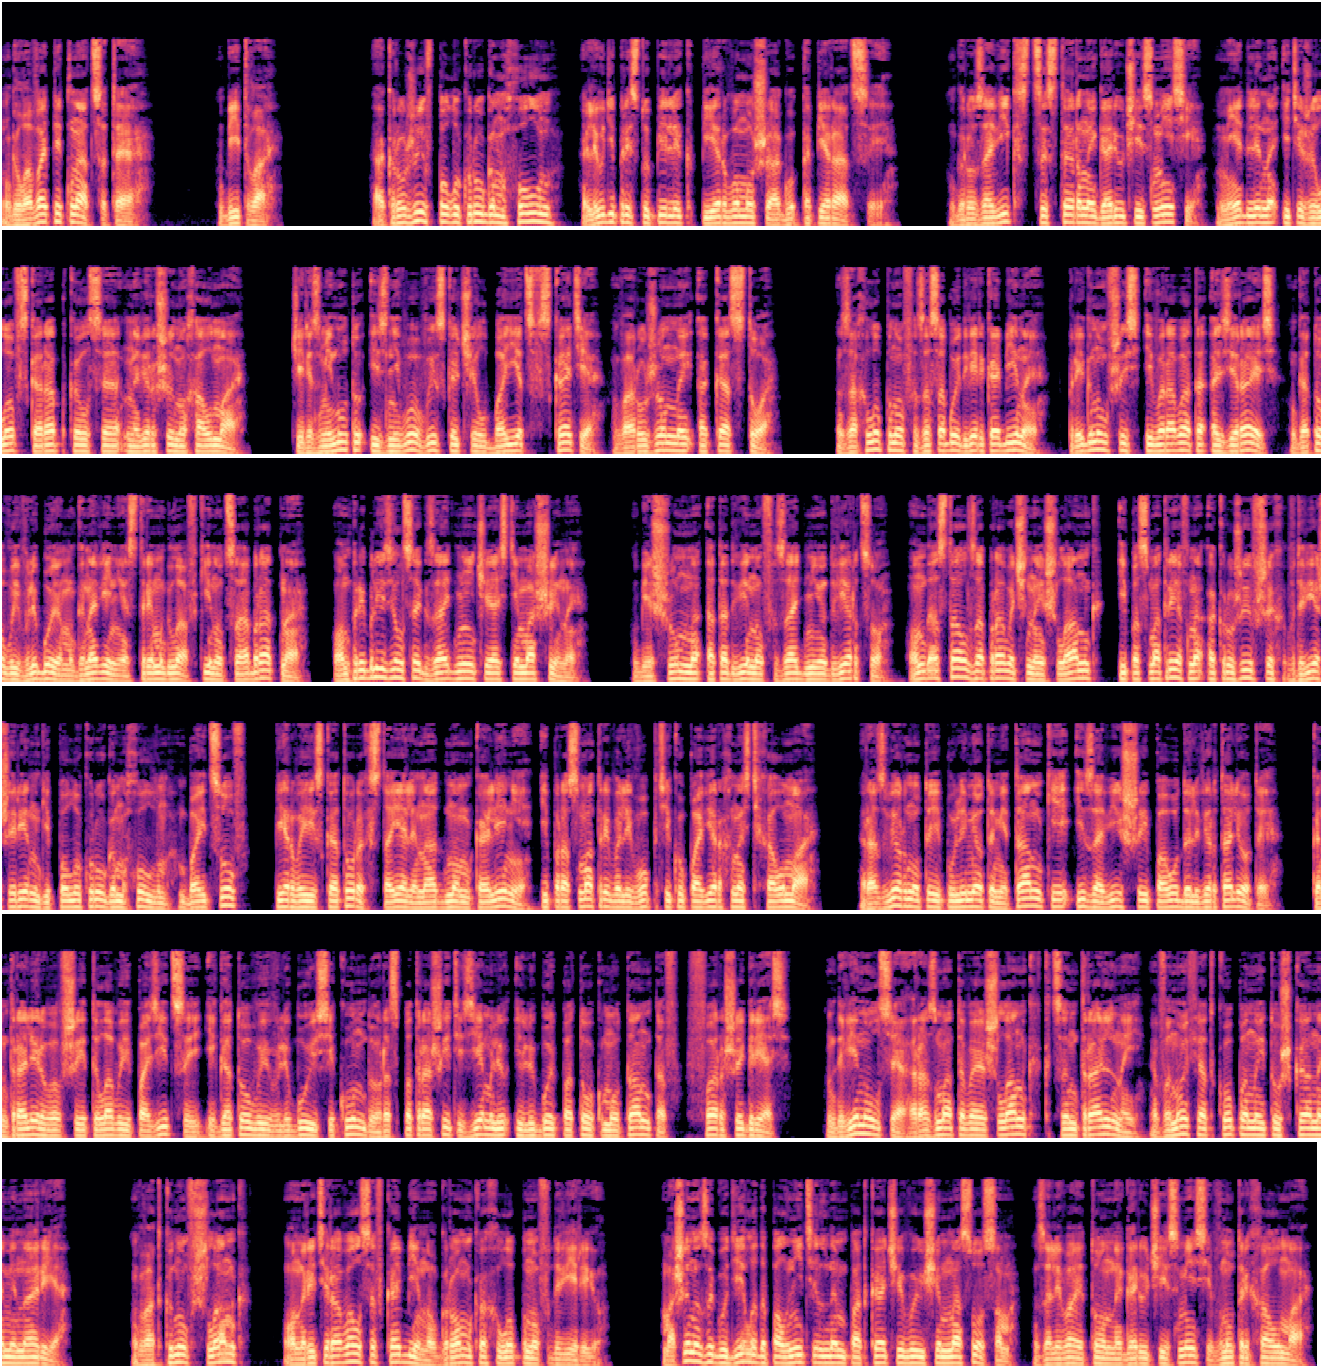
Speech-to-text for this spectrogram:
Глава 15. Битва. Окружив полукругом холм, люди приступили к первому шагу операции. Грузовик с цистерной горючей смеси медленно и тяжело вскарабкался на вершину холма. Через минуту из него выскочил боец в скате, вооруженный АК-100. Захлопнув за собой дверь кабины, пригнувшись и воровато озираясь, готовый в любое мгновение стремглав кинуться обратно, он приблизился к задней части машины. Бесшумно отодвинув заднюю дверцу, он достал заправочный шланг и, посмотрев на окруживших в две шеренги полукругом холм бойцов, первые из которых стояли на одном колене и просматривали в оптику поверхность холма, развернутые пулеметами танки и зависшие поодаль вертолеты, контролировавшие тыловые позиции и готовые в любую секунду распотрошить землю и любой поток мутантов в фарш и грязь. Двинулся, разматывая шланг к центральной, вновь откопанной тушканами норе. Воткнув шланг, он ретировался в кабину, громко хлопнув дверью. Машина загудела дополнительным подкачивающим насосом, заливая тонны горючей смеси внутрь холма.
